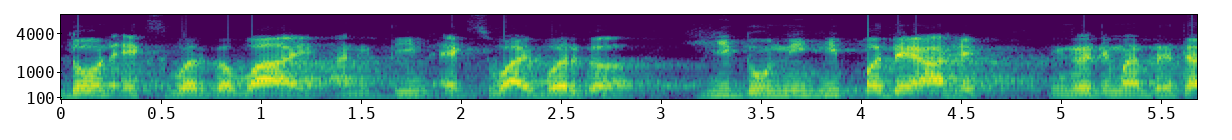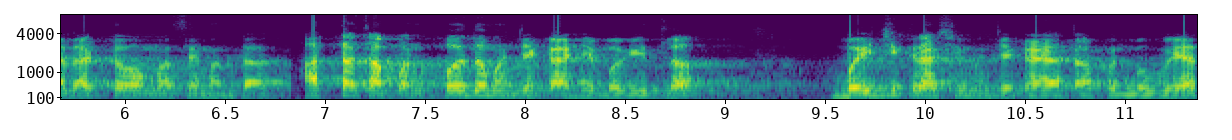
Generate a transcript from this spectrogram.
दोन एक्स वर्ग वाय आणि तीन एक्स वाय वर्ग ही दोन्हीही पदे आहेत. इंग्रजीमध्ये त्याला टर्म असे म्हणतात. आत्ताच आपण पद म्हणजे काय हे बघितलं. बैजिक राशी म्हणजे काय आता आपण बघूयात.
